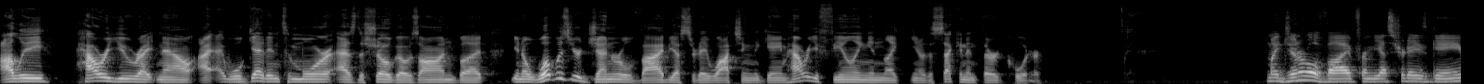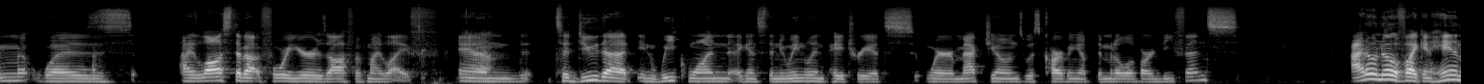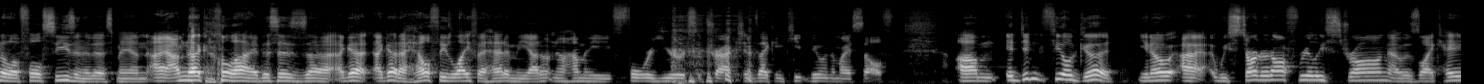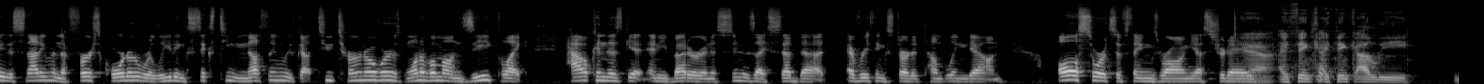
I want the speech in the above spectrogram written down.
Ali, how are you right now? I, I will get into more as the show goes on, but you know, what was your general vibe yesterday watching the game? How are you feeling in like you know the second and third quarter? My general vibe from yesterday's game was I lost about four years off of my life. Yeah. And to do that in week one against the New England Patriots, where Mac Jones was carving up the middle of our defense, I don't know if I can handle a full season of this, man. I, I'm not gonna lie. This is uh, I got I got a healthy life ahead of me. I don't know how many four year subtractions I can keep doing to myself. Um, it didn't feel good. You know, I, we started off really strong. I was like, "Hey, this is not even the first quarter. We're leading sixteen nothing. We've got two turnovers, one of them on Zeke. Like, how can this get any better?" And as soon as I said that, everything started tumbling down. All sorts of things wrong yesterday. Yeah, I think I think Ali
